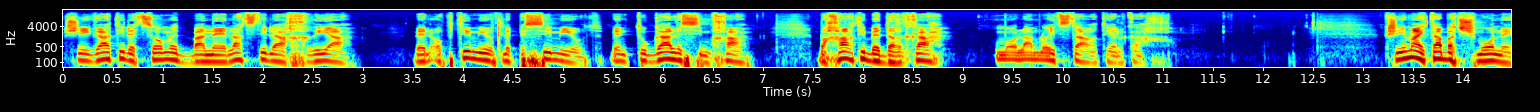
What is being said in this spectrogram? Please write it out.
שהגעתי לצומת בה נאלצתי להכריע בין אופטימיות לפסימיות, בין תוגה לשמחה, בחרתי בדרכה, ומעולם לא הצטערתי על כך. כשאימא הייתה בת שמונה,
